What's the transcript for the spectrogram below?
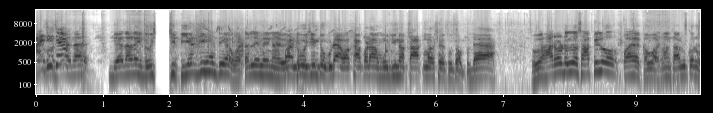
આજી છે? બે દાડે- દાડે પિયરજી હે તે હોટલે લઈને પણ આવ્યો તો બુડા વખા પડા મુજીના કાટલો છે તું તો બુડા. હવે હારો ડગલો સાપી લો પાહે ઘઉં ચાલુ કરો.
